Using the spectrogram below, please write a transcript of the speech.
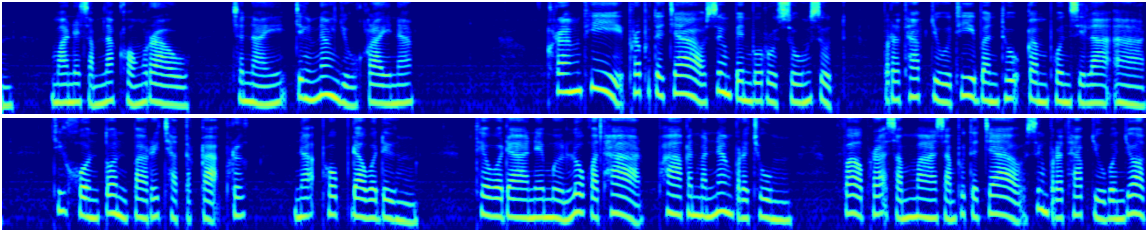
น มาในสำนักของเรา ฉไหนจึงนั่งอยู่ไกลนัก ครั้งที่พระพุทธเจ้าซึ่งเป็นบุรุษสูงสุด ประทับอยู่ที่บรรทุกรรมพลศิลาอาจที่โคนต้นปาริชัตกะพฤกณภพดาวดึง เทวดาในหมื่นโลกธาตุพากันมานั่งประชุม เฝ้าพระสัมมาสัมพุทธเจ้าซึ่งประทับอยู่บนยอด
